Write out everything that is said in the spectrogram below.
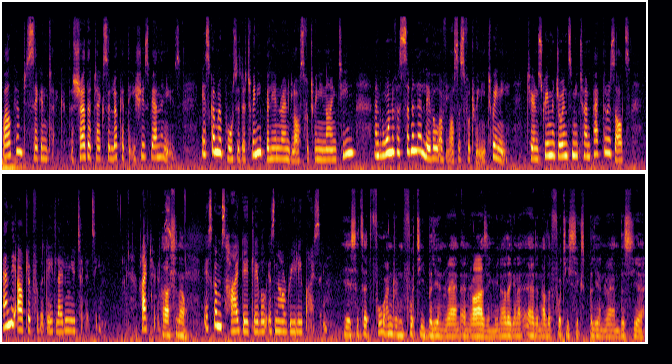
Welcome to Second Take, the show that takes a look at the issues behind the news. Eskom reported a 20 billion rand loss for 2019 and warned of a similar level of losses for 2020. Terence Creamer joins me to unpack the results and the outlook for the debt-laden utility. Hi Terence. Hi Chanel. Eskom's high debt level is now really biting. Yes, it's at 440 billion rand and rising. We know they're going to add another 46 billion rand this year,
